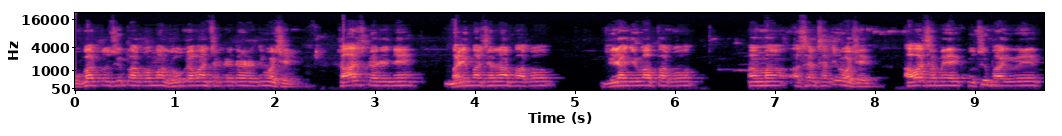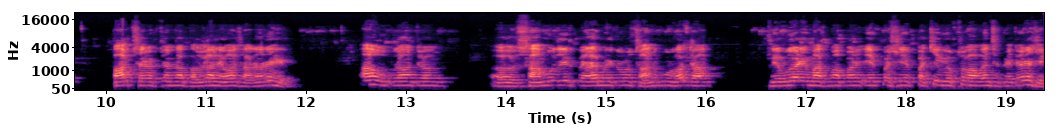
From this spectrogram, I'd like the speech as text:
ઊભા કૃષિ પાકોમાં રોગ આવવાની શક્યતા રહેતી હોય છે. ખાસ કરીને મરી માછલીના પાકો, જીરા જેવા પાકો આમાં અસર થતી હોય છે. આવા સમયે કૃષિ ભાઈઓએ પાક સંરક્ષણના પગલાં લેવા સારા રહે. આ ઉપરાંત સામુદ્રિક પેરામીટરો સાનુકૂળ હતા ફેબ્રુઆરી માસમાં પણ એક પછી એક પચીસ વૃક્ષો આવવાની શક્યતા રહે છે.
